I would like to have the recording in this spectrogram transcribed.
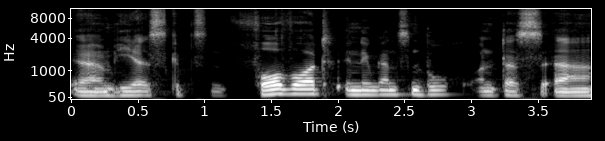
ähm, hier gibt es ein Vorwort in dem ganzen Buch und das äh,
